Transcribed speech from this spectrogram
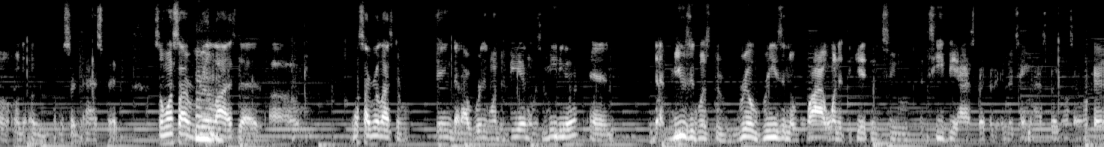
on, on, on a certain aspect so once i mm-hmm. realized that um, once i realized the thing that i really wanted to be in was media and that music was the real reason of why I wanted to get into the TV aspect or the entertainment aspect. I was like, okay,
